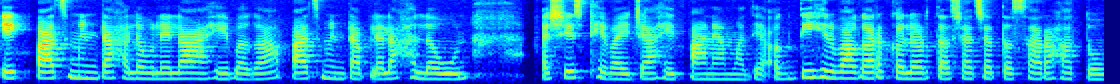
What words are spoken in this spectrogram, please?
एक पाच मिनटं हलवलेलं आहे बघा. पाच मिनटं आपल्याला हलवून असेच ठेवायचे आहेत पाण्यामध्ये. अगदी हिरवागार कलर तशाचा तसा राहतो.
